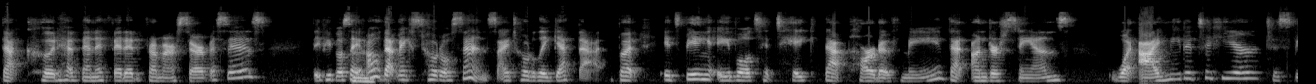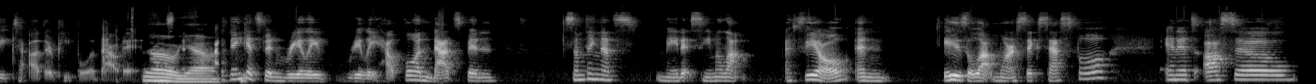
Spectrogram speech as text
that could have benefited from our services, the people say, mm. "Oh, that makes total sense. I totally get that." But it's being able to take that part of me that understands what I needed to hear to speak to other people about it. Oh, so yeah. I think it's been really, really helpful. And that's been something that's made it seem a lot, I feel, and is a lot more successful. And it's also,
